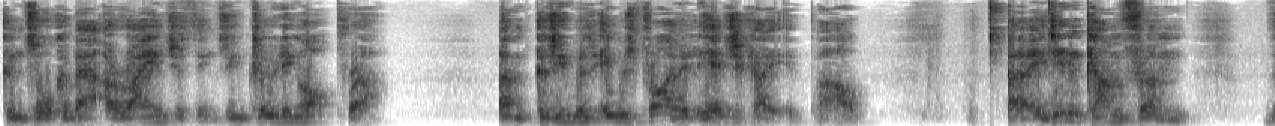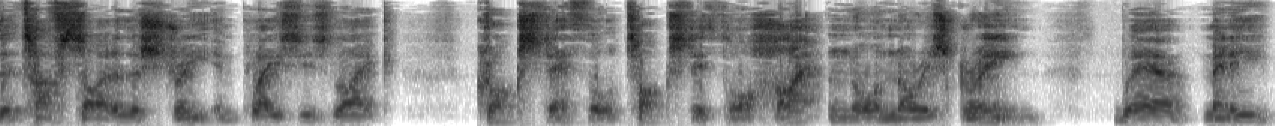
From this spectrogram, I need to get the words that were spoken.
can talk about a range of things, including opera. Because um, he was he was privately educated, Parle. Uh, he didn't come from the tough side of the street in places like Croxteth or Toxteth or Huyton or Norris Green where many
